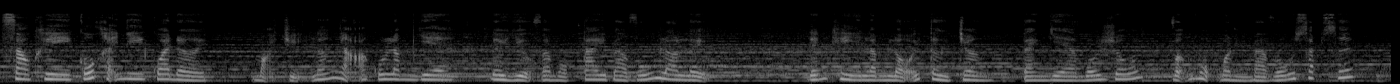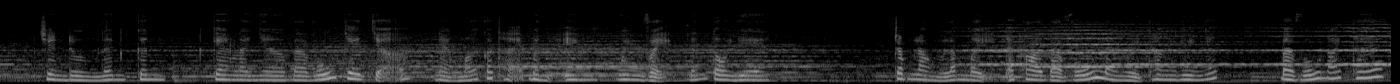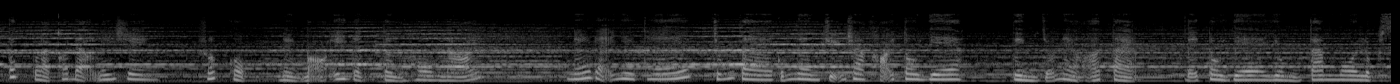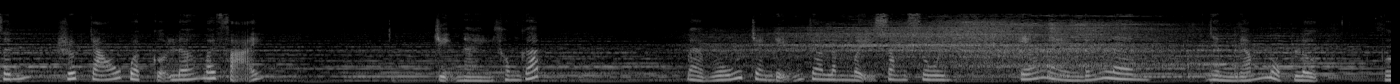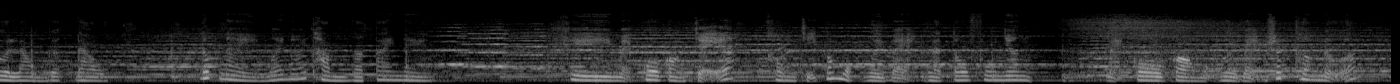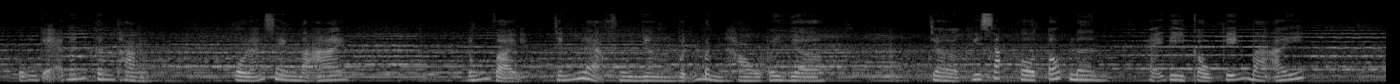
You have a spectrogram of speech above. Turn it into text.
Sau khi Cố Khải Nhi qua đời, Mọi chuyện lớn nhỏ của Lâm Gia đều dựa vào một tay bà Vú lo liệu. Đến khi Lâm lỗi từ trần, tàn già bối rối, vẫn một mình bà Vú sắp xếp. Trên đường lên kinh, càng là nhờ bà Vú che chở, nàng mới có thể bình yên, nguyên vẹn đến Tô Gia. Trong lòng Lâm Mị đã coi bà Vú là người thân duy nhất. Bà Vú nói thế tức là có đạo lý riêng. Rốt cục, nàng bỏ ý định từ hôn nói. Nếu đã như thế, chúng ta cũng nên chuyển ra khỏi Tô Gia, tìm chỗ nào ở tạm, để Tô Gia dùng tam môi lục xính, rước cháu qua cửa lớn mới phải. Chuyện này không gấp. Bà Vú trang điểm cho Lâm Mị xong xuôi, kéo nàng đứng lên, nhìn ngắm một lượt, vừa lòng gật đầu. Lúc này mới nói thầm vào tai nàng. Khi mẹ cô còn trẻ, không chỉ có một người bạn là Tô Phu Nhân. Mẹ cô còn một người bạn rất thân nữa, cũng gã đến kinh thành. Cô đoán xem là ai? Đúng vậy, chính là phu nhân Vĩnh Bình Hầu bây giờ. Chờ khi sắc cô tốt lên, hãy đi cầu kiến bà ấy.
